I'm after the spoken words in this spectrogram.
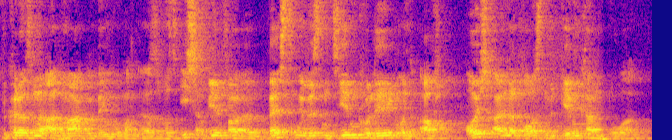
Wir können da so eine Art Markenbingo machen. Also was ich auf jeden Fall besten Gewissens jedem Kollegen und auch euch allen da draußen mitgeben kann, Noah.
